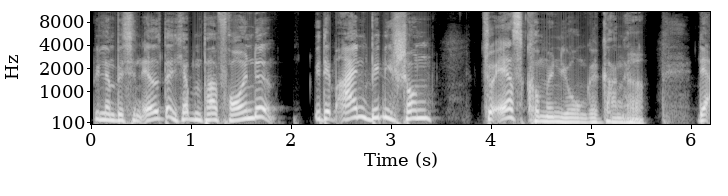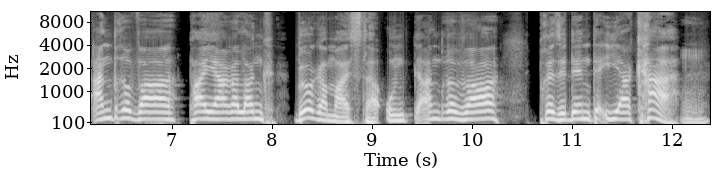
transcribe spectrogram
bin ein bisschen älter, ich habe ein paar Freunde. Mit dem einen bin ich schon zur Erstkommunion gegangen. Ja. Der andere war ein paar Jahre lang Bürgermeister und der andere war Präsident der IAK. Mhm.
